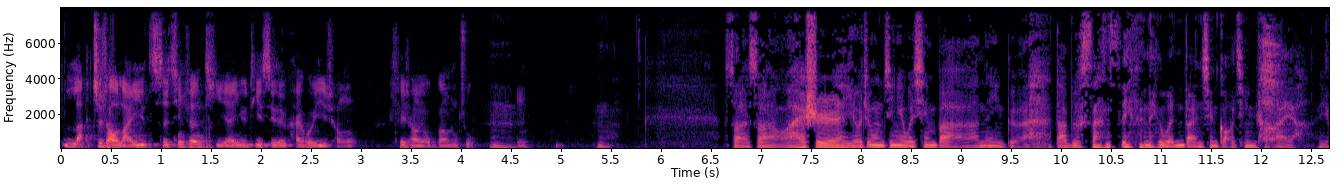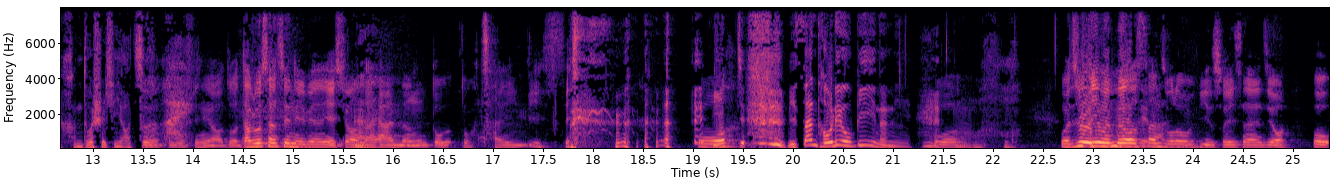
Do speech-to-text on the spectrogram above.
来至少来一次亲身体验 UTC 的开会议程非常有帮助。嗯嗯，算了算了，我还是有这种经验，我先把那个 W 三 C 的那个文档先搞清楚。哎呀，有很多事情要对，做。很多哎，事情要做。W 三 C 那边也希望大家能多多参与一些。我你三头六臂呢你？我我就是因为没有三足六臂，所以现在就我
